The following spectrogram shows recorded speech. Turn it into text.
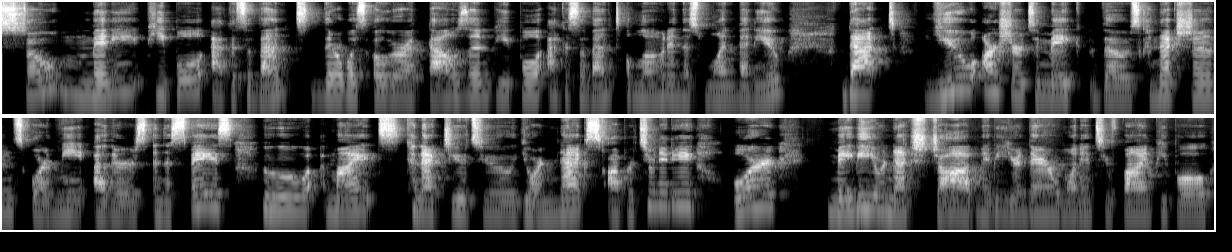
so many people at this event. There was over a thousand people at this event alone in this one venue that you are sure to make those connections or meet others in the space who might connect you to your next opportunity or maybe your next job. Maybe you're there wanting to find people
